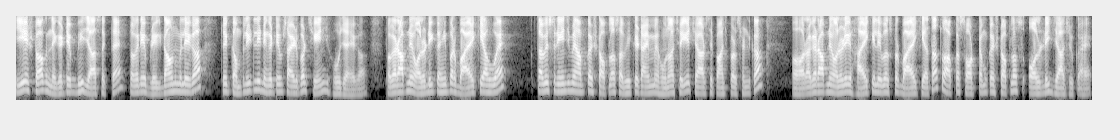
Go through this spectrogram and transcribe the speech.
ये स्टॉक नेगेटिव भी जा सकता है। तो अगर ये ब्रेकडाउन मिलेगा तो ये कंप्लीटली नेगेटिव साइड पर चेंज हो जाएगा। तो अगर आपने ऑलरेडी कहीं पर बाय किया हुआ है, तब इस रेंज में आपका स्टॉप लॉस अभी के टाइम में होना चाहिए, चार से पाँच परसेंट का। और अगर आपने ऑलरेडी हाई के लेवल्स पर बाय किया था तो आपका शॉर्ट टर्म का स्टॉप लॉस ऑलरेडी जा चुका है।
